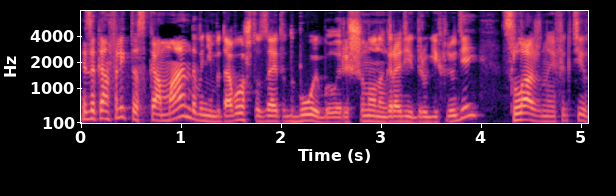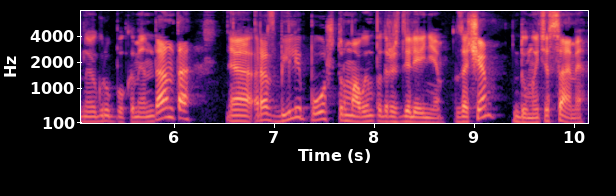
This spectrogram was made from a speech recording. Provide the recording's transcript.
Из-за конфликта с командованием и того, что за этот бой было решено наградить других людей, слаженную эффективную группу коменданта э, разбили по штурмовым подразделениям. Зачем? Думайте сами.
